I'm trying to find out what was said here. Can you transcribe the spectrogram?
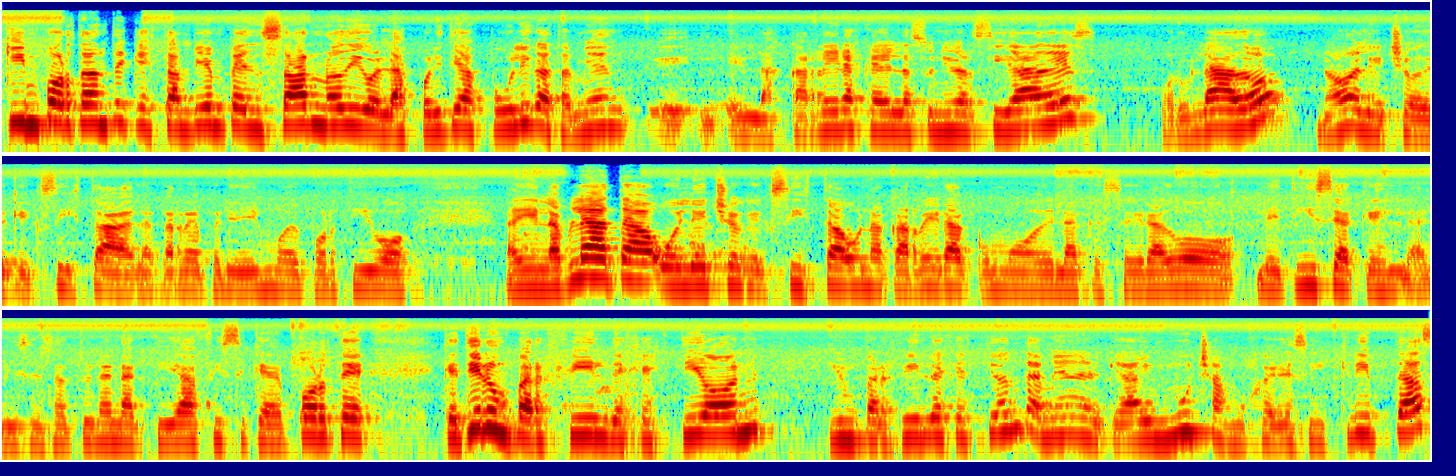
Qué importante que es también pensar, no digo en las políticas públicas, también eh, en las carreras que hay en las universidades, por un lado, ¿no? El hecho de que exista la carrera de periodismo deportivo ahí en La Plata, o el hecho de que exista una carrera como de la que se graduó Leticia, que es la licenciatura en actividad física y deporte, que tiene un perfil de gestión y un perfil de gestión también en el que hay muchas mujeres inscriptas.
